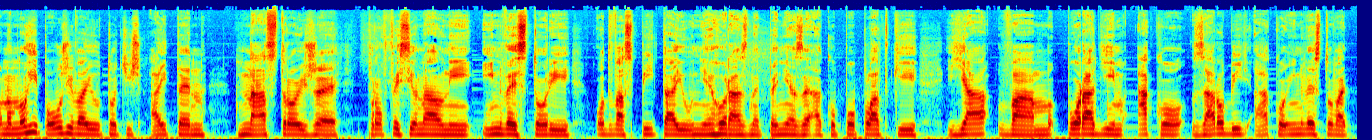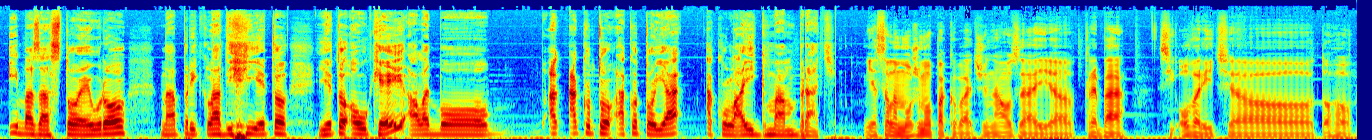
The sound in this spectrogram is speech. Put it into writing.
Ono mnohí používajú totiž aj ten nástroj, že profesionálni investori od vás pýtajú nehorázne peniaze ako poplatky. Ja vám poradím, ako zarobiť a ako investovať iba za 100 eur. Napríklad je to, je to OK, alebo ako to, ako to ja ako laik mám brať? Ja sa len môžem opakovať, že naozaj uh, treba si overiť uh, toho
